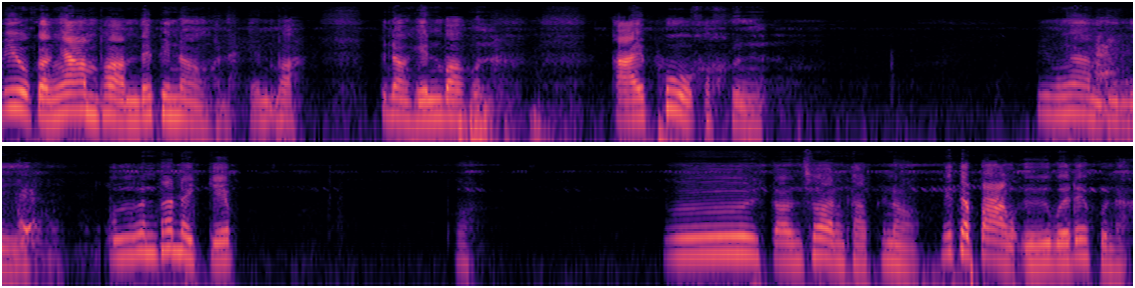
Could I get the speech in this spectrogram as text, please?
วิวก็งามพร้อมได้พี่น้องพุ่นเห็นบ่พี่น้องเห็นบ่พุ่นอายผู้ก็ขึ้นวิวงามดีหลีปืนพันในเก็บโอ้เอ้ยตอนซ่อนครับพี่น้องนี่แต่ปางอือไว้ได้อพุ่นอะ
